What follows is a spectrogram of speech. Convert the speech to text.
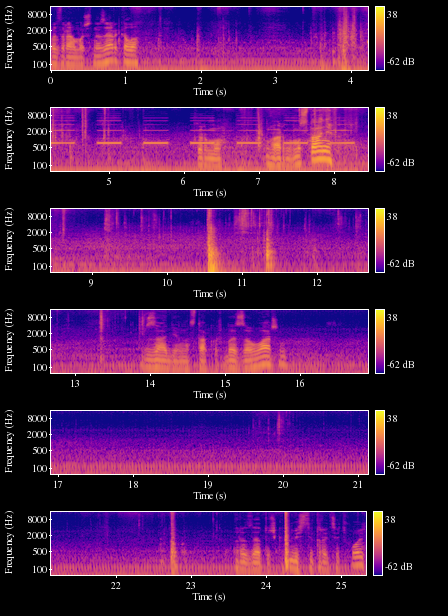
Безрамочне зеркало. Кермо в гарному стані. Ззаді у нас також без зауважень. Розеточка 230 вольт.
